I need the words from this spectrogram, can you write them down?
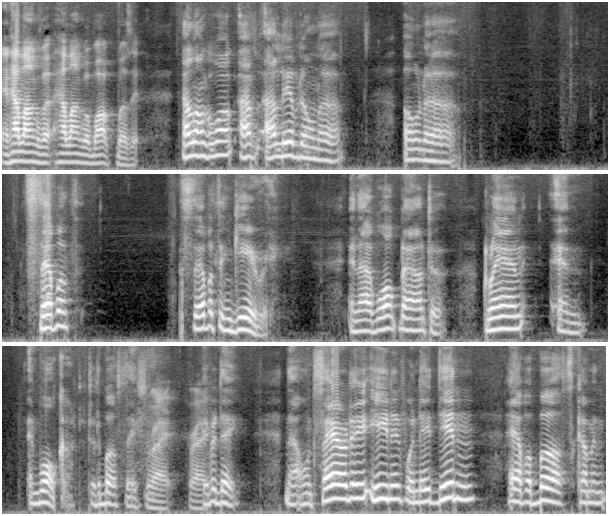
And how long of a how long of a walk was it? How long a walk? I, I lived on uh, on uh, Seventh, Seventh and Geary, and I walked down to Grand and and Walker to the bus station Right. Right. every day. Now on Saturday evenings when they didn't have a bus coming,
